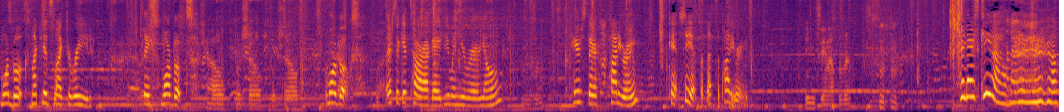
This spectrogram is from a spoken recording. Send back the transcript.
More books. My kids like to read. Yeah, See, more books. shelf, bookshelf, bookshelf. More bookshelf. books. There's the guitar I gave you when you were young. Mhm. Here's their potty room. Can't see it, but that's the potty room. You can see enough of it. And there's Kim. I'm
